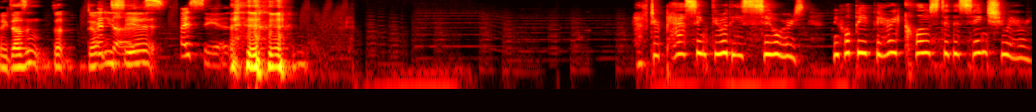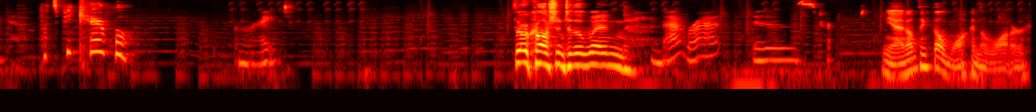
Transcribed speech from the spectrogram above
like doesn't, don't it you does. See it. I see it? After passing through these sewers, we will be very close to the sanctuary. Let's be careful. All right. Throw caution to the wind. That rat is trapped. Yeah, I don't think they'll walk in the water.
